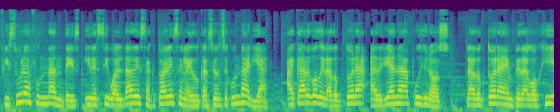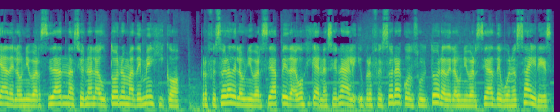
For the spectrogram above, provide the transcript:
Fisuras fundantes y desigualdades actuales en la educación secundaria, a cargo de la doctora Adriana Puigros. La doctora en Pedagogía de la Universidad Nacional Autónoma de México, profesora de la Universidad Pedagógica Nacional y profesora consultora de la Universidad de Buenos Aires,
